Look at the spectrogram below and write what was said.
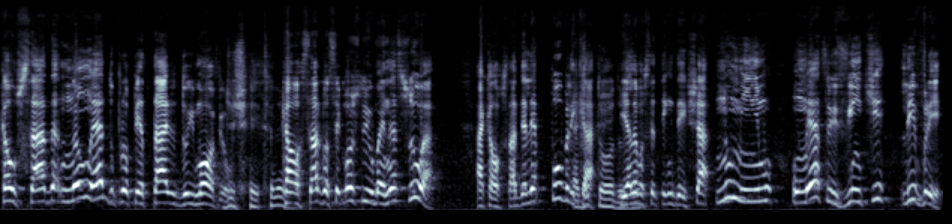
calçada não é do proprietário do imóvel. De jeito nenhum. Calçada você construiu, mas não é sua. A calçada ela é pública. É de todos, e ela né? você tem que deixar, no mínimo, 1,20m livre.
